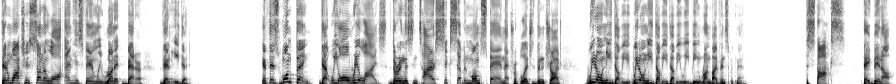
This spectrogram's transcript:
than watch his son in law and his family run it better than he did. If there's one thing that we all realize during this entire six, seven month span that Triple H has been in charge, we don't need W. We don't need WWE being run by Vince McMahon. The stocks, they've been up.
